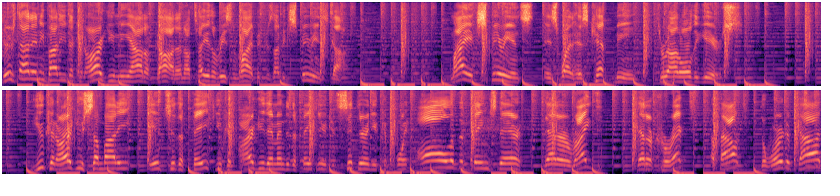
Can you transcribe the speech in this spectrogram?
There's not anybody that can argue me out of God, and I'll tell you the reason why because I've experienced God. My experience is what has kept me throughout all the years. You can argue somebody into the faith. You can argue them into the faith. You can sit there and you can point all of the things there that are right, that are correct about the Word of God.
